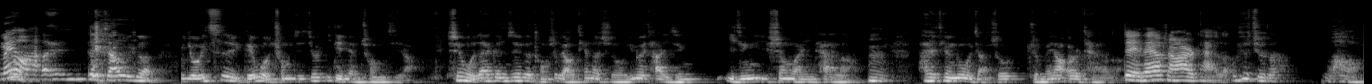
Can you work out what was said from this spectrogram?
没有啊，哎，再加入一个，有一次给我冲击，就一点点冲击啊。是因为我在跟这个同事聊天的时候，因为他已经已经生完一胎了，嗯，他一天跟我讲说准备要二胎了，对他要生二胎了，我就觉得哇，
